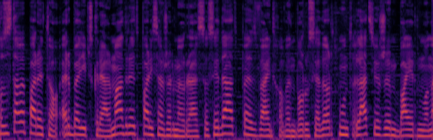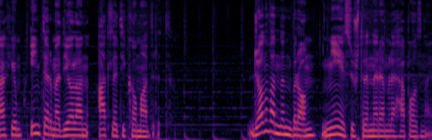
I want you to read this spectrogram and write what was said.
Pozostałe pary to RB Lipsk Real Madryt, Paris Saint-Germain Real Sociedad, PSV Eindhoven Borussia Dortmund, Lazio Rzym, Bayern Monachium, Inter Mediolan, Atletico Madryt. John van den Brom nie jest już trenerem Lecha Poznań.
